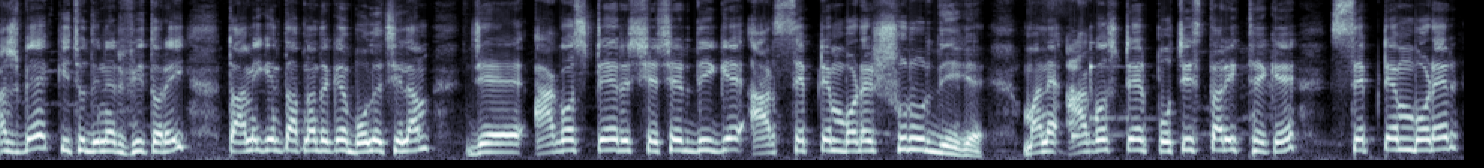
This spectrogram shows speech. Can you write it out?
আসবে কিছুদিনের ভিতরেই। তো আমি কিন্তু আপনাদেরকে বলেছিলাম যে আগস্টের শেষের দিকে আর সেপ্টেম্বরের শুরুর দিকে মানে আগস্টের পঁচিশ তারিখ থেকে সেপ্টেম্বরের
